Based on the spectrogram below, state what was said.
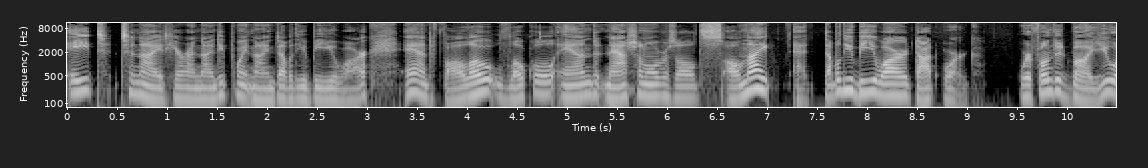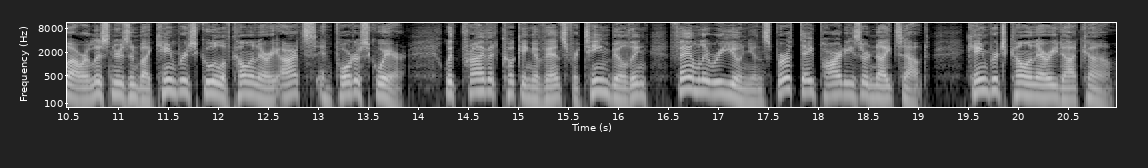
8 tonight here on 90.9 WBUR. And follow local and national results all night at WBUR.org. We're funded by you, our listeners, and by Cambridge School of Culinary Arts in Porter Square, with private cooking events for team building, family reunions, birthday parties, or nights out. CambridgeCulinary.com.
